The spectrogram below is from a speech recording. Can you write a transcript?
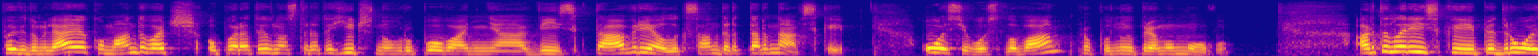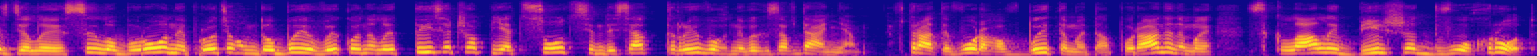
повідомляє командувач оперативно-стратегічного груповання військ Таврія Олександр Тарнавський. Ось його слова. Пропоную пряму мову. Артилерійські підрозділи Сил оборони протягом доби виконали 1573 вогневих завдання. Втрати ворога вбитими та пораненими склали більше двох рот.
